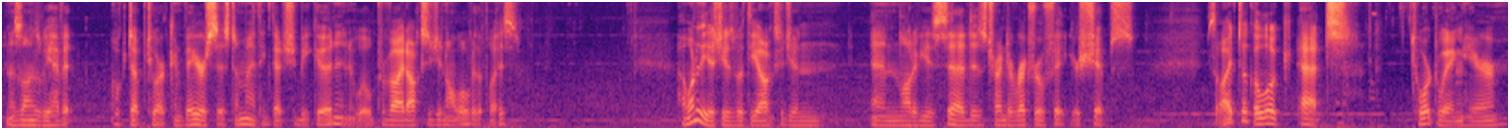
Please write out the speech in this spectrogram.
And as long as we have it hooked up to our conveyor system, I think that should be good and it will provide oxygen all over the place. Uh, one of the issues with the oxygen, and a lot of you said, is trying to retrofit your ships. So I took a look at Tortwing here,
